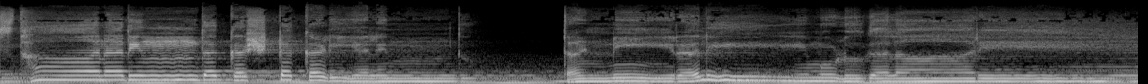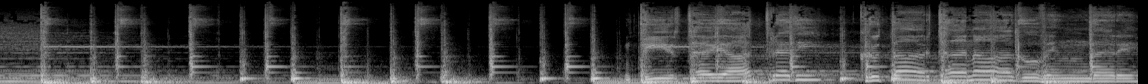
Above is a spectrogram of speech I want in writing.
ಸ್ಥಾನದಿಂದ ಕಷ್ಟ ಕಳಿಯಲೆಂದು ತಣ್ಣೀರಲಿ ಮುಳುಗಲಾರೆ. ತೀರ್ಥಯಾತ್ರದಿ ಕೃತಾರ್ಥನಾಗುವೆಂದರೆ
